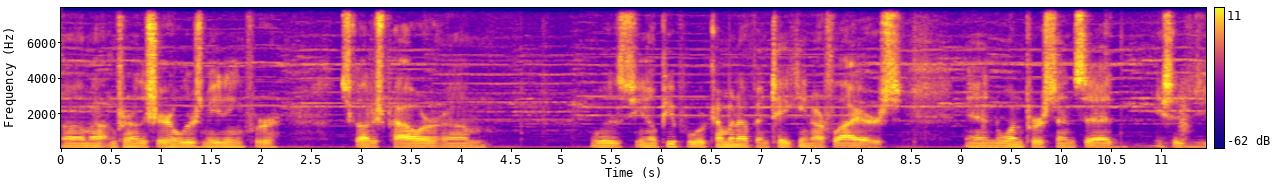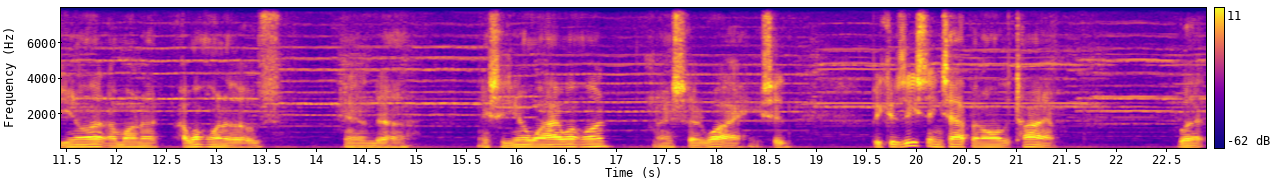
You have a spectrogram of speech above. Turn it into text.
um, out in front of the shareholders meeting for Scottish Power um, was, you know, people were coming up and taking our flyers. And one person said, he said, you know what, I'm on a, I want one of those. And uh, he said, you know why I want one? And I said, why? He said, because these things happen all the time. But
